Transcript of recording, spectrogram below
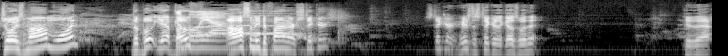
Joy's mom won the book. Yeah, both. boy, yeah. I also need to find our stickers. Sticker. Here's the sticker that goes with it. Give that.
